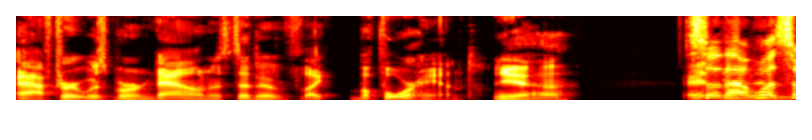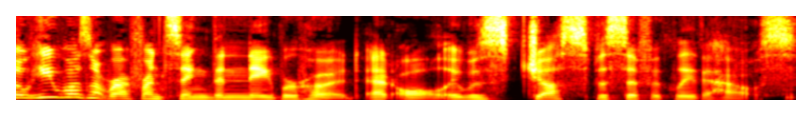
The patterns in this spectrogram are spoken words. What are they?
after it was burned down instead of like beforehand. Yeah. So And- that and was so he wasn't referencing the neighborhood at all. It was just specifically the house.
